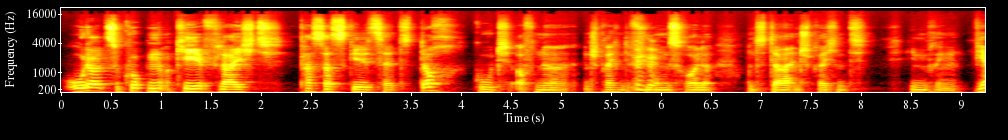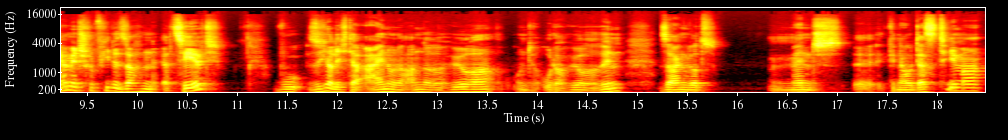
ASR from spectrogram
Oder zu gucken, okay, vielleicht passt das Skillset doch gut auf eine entsprechende mhm. Führungsrolle und da entsprechend hinbringen. Wir haben jetzt schon viele Sachen erzählt wo sicherlich der ein oder andere Hörer und oder Hörerin sagen wird, Mensch, äh, genau das Thema,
